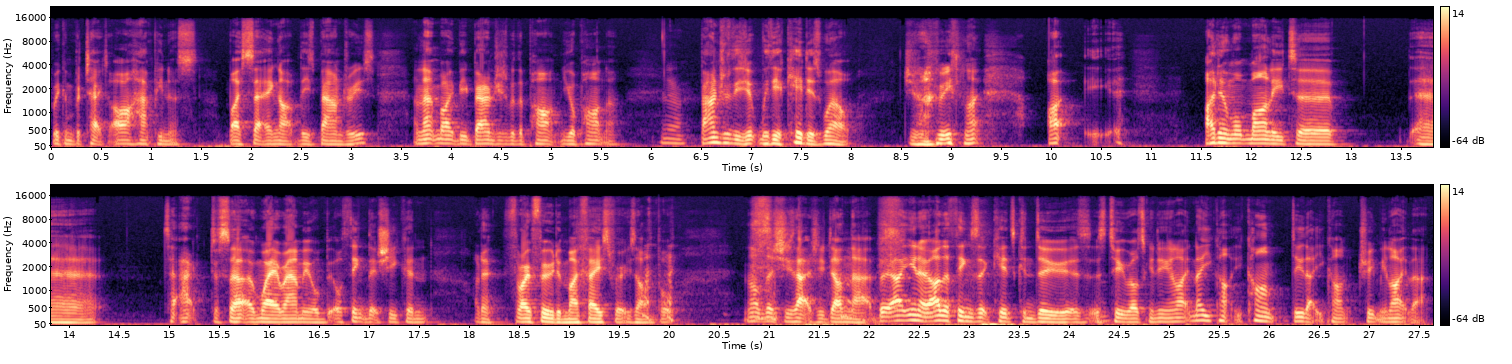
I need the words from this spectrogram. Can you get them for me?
we can protect our happiness by setting up these boundaries, and that might be boundaries with the part your partner, Yeah. with your, with your kid as well. Do you know what I mean? Like, I I don't want Marley to uh, to act a certain way around me or or think that she can I don't know, throw food in my face, for example. Not that she's actually done that, but uh, you know, other things that kids can do as, as two year olds can do. You're like, no, you can't, you can't do that. You can't treat me like that.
